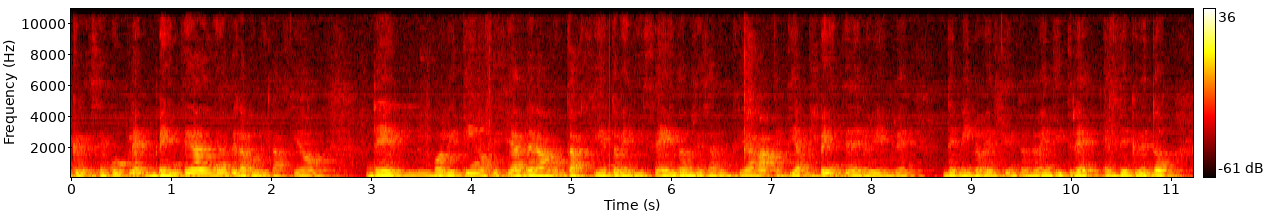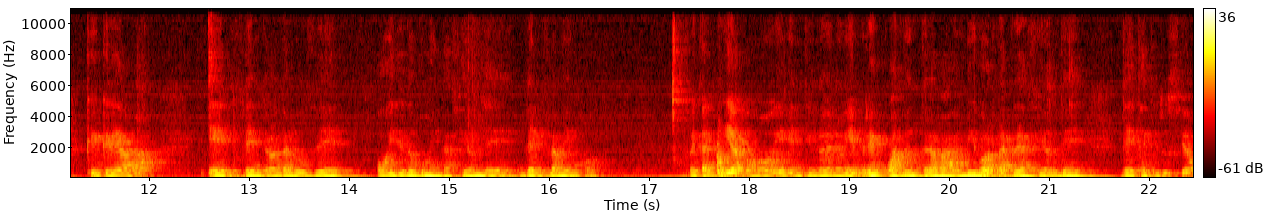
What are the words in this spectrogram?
se cumplen 20 años de la publicación del Boletín Oficial de la Junta 126, donde se anunciaba el día 20 de noviembre de 1993 el decreto que creaba el Centro Andaluz de hoy de documentación del flamenco. Fue tal día como hoy, 21 de noviembre, cuando entraba en vigor la creación de, de esta institución,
